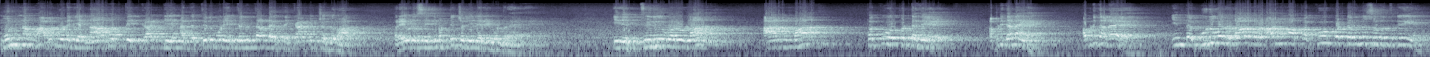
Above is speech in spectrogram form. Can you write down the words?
முன்னம் அவனுடைய நாமத்தை காட்டி அந்த திருமுறை திருத்தாண்டகத்தை காட்டி சொல்லுவார். ஒரே ஒரு செய்தி மட்டும் சொல்லி நிறைவு பண்றேன். இது திருவருளால் ஆன்மா பக்குவப்பட்டது. அப்படித்தானே? அப்படித்தானே? இந்த குருவருளால் ஒரு ஆன்மா பக்குவப்பட்டதுன்னு சொல்றதுக்கு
